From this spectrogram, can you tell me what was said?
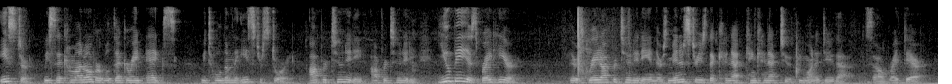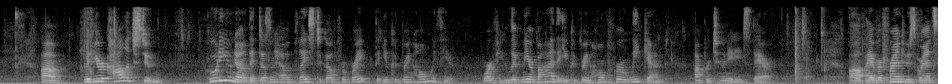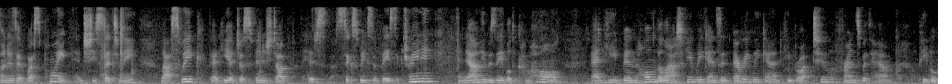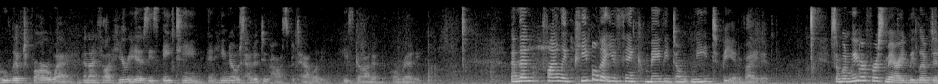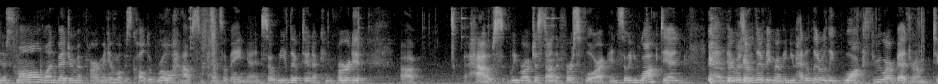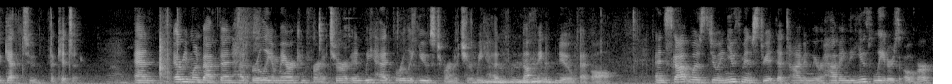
Easter, we said, come on over, we'll decorate eggs. We told them the Easter story. Opportunity, opportunity. UB is right here. There's great opportunity, and there's ministries that connect, can connect you if you want to do that. So, right there. Um, if you're a college student, who do you know that doesn't have a place to go for break that you could bring home with you? Or if you live nearby, that you could bring home for a weekend? Opportunities there. Uh, I have a friend whose grandson is at West Point, and she said to me last week that he had just finished up his six weeks of basic training, and now he was able to come home. And he'd been home the last few weekends, and every weekend he brought two friends with him, people who lived far away. And I thought, here he is, he's 18, and he knows how to do hospitality. He's got it already. And then finally, people that you think maybe don't need to be invited. So when we were first married, we lived in a small one bedroom apartment in what was called a row house in Pennsylvania. And so we lived in a converted uh, house. We were just on the first floor. And so you walked in, and there was our living room, and you had to literally walk through our bedroom to get to the kitchen. And everyone back then had early American furniture, and we had early used furniture. We had mm-hmm. nothing new at all. And Scott was doing youth ministry at that time, and we were having the youth leaders over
